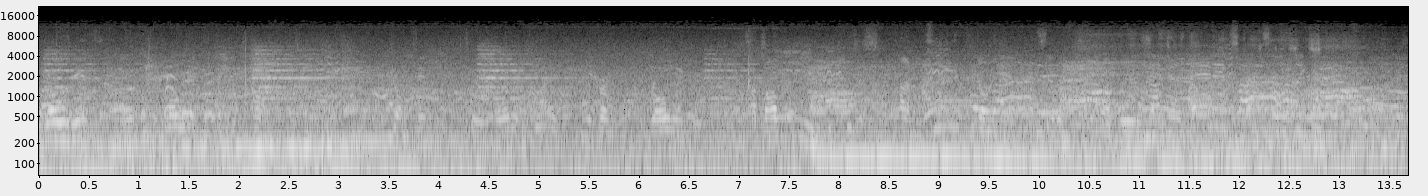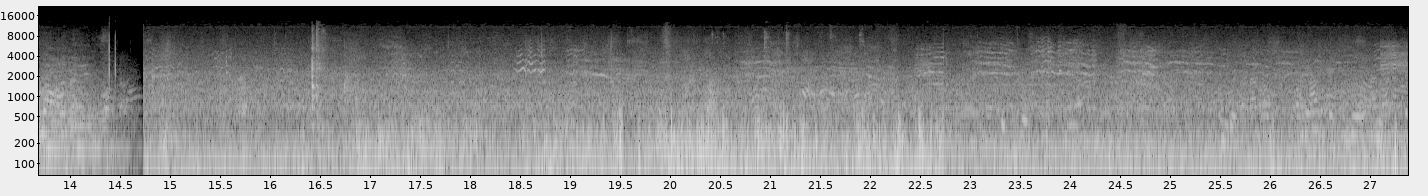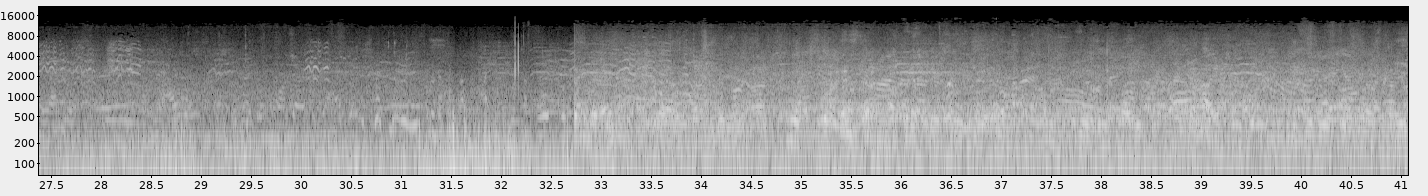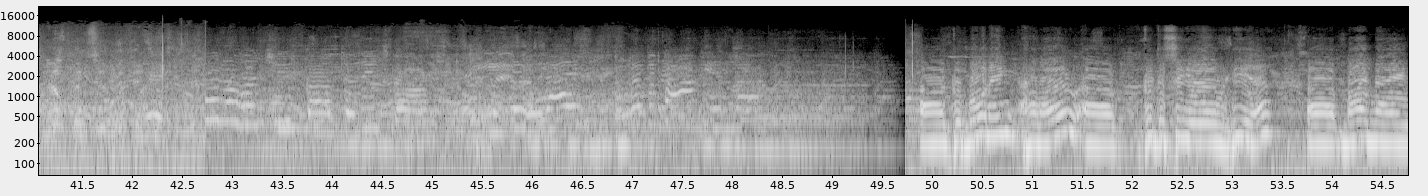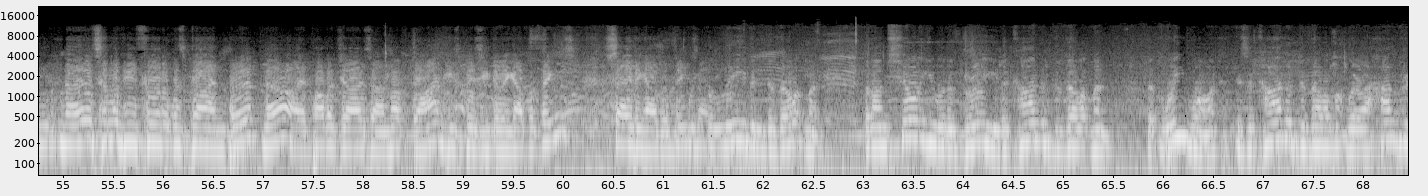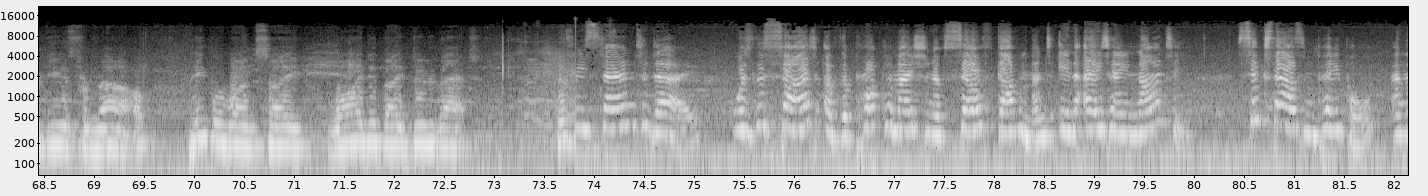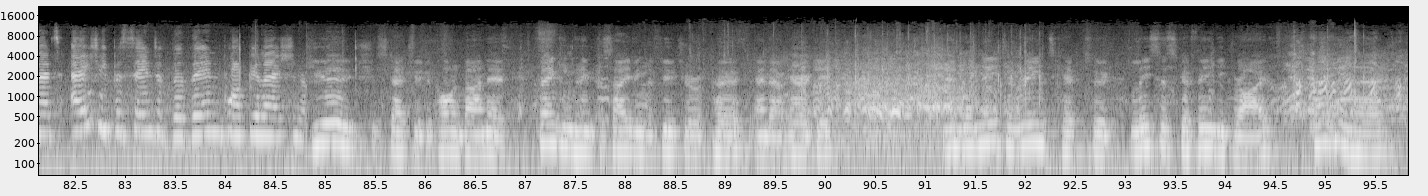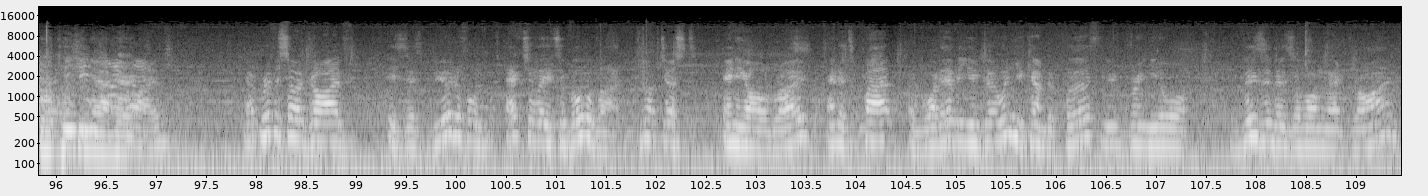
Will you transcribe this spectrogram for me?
rolled in, rolled in, into audit from rolling above it. Kind of going in. Instead of Uh, good morning, hello, uh, good to see you all here. Uh, my name, no, some of you thought it was Brian Burt. No, I apologise, I'm not Brian, he's busy doing other things, saving other things. We believe in development, but I'm sure you would agree the kind of development that we want is a kind of development where a hundred years from now, people won't say, why did they do that? we stand today was the site of the proclamation of self-government in 1890. 6,000 people, and that's 80% of the then population. Huge statue to Colin Barnett, thanking him for saving the future of Perth and our heritage. And we need to kept to Lisa Scaffidi Drive, thanking her for keeping our heritage. Now, Riverside Drive is this beautiful, actually it's a boulevard, it's not just any old road, and it's part of whatever you do. When you come to Perth, you bring your visitors along that drive.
